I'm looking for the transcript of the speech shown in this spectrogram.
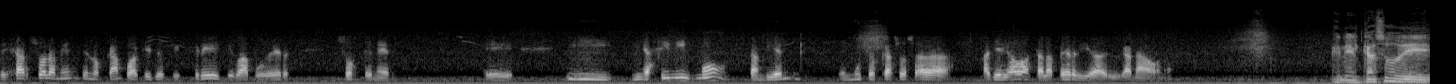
dejar solamente en los campos aquello que cree que va a poder sostener. Eh, y, y asimismo también en muchos casos ha, ha llegado hasta la pérdida del ganado no en el caso de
